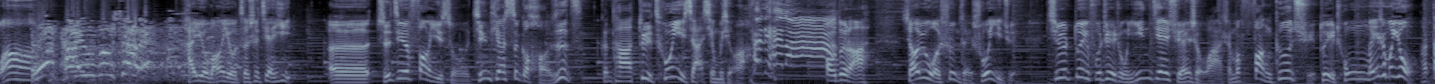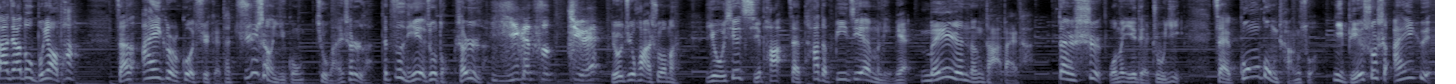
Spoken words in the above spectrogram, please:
啊？”我卡有种下来。还有网友则是建议。呃，直接放一首《今天是个好日子》，跟他对冲一下，行不行啊？太厉害啦！哦，对了啊，小雨，我顺嘴说一句，其实对付这种阴间选手啊，什么放歌曲对冲没什么用啊，大家都不要怕，咱挨个过去给他鞠上一躬就完事儿了，他自己也就懂事儿了。一个字绝。有句话说嘛，有些奇葩在他的 BGM 里面，没人能打败他。但是我们也得注意，在公共场所，你别说是哀乐，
